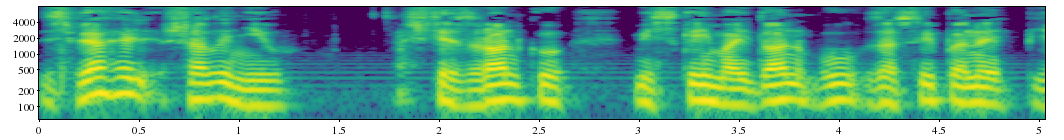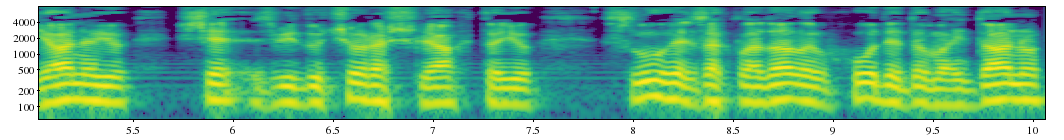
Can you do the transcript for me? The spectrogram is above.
Звягель шаленів. Ще зранку міський майдан був засипаний п'яною ще звідучора шляхтою. Слуги закладали входи до майдану,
